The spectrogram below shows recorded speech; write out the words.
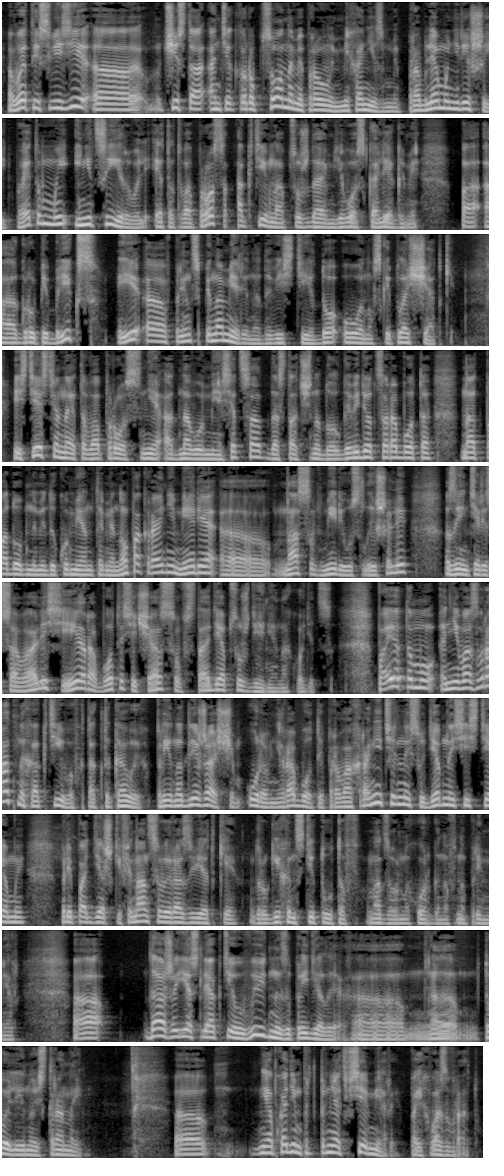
В этой связи э, чисто антикоррупционными правовыми механизмами проблему не решить. Поэтому мы инициировали этот вопрос, активно обсуждаем его с коллегами по группе БРИКС и, в принципе, намерены довести до ООНовской площадки. Естественно, это вопрос не одного месяца, достаточно долго ведется работа над подобными документами, но, по крайней мере, э, нас в мире услышали, заинтересовались, и работа сейчас в стадии обсуждения находится. Поэтому невозвратных активов, как таковых, при надлежащем уровне работы правоохранительной, судебной системы, при поддержке финансовой разведки, других институтов, надзорных органов, например, э, даже если активы выведены за пределы э, э, той или иной страны, э, необходимо предпринять все меры по их возврату.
